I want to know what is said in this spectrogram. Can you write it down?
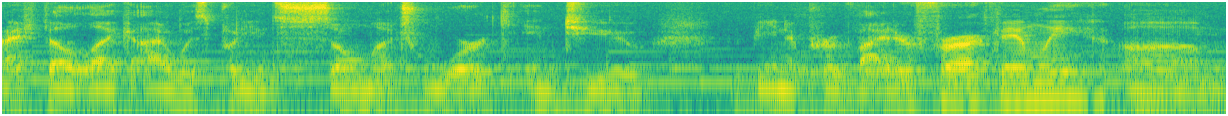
I felt like I was putting so much work into being a provider for our family. Um,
